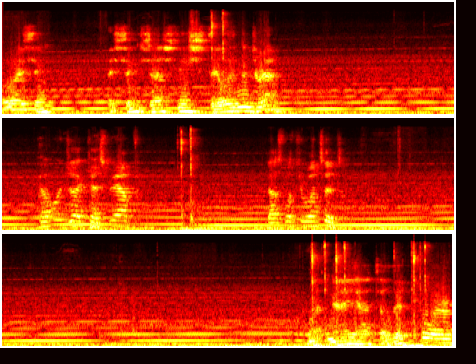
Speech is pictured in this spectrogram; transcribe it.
Oh, I think, I think Destiny's still in the draft. Come on, Jack, catch me up. That's what you wanted. What, now you have to live for?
